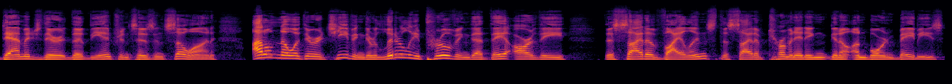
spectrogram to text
damage their the, the entrances and so on, I don't know what they're achieving. They're literally proving that they are the the side of violence, the side of terminating you know unborn babies,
